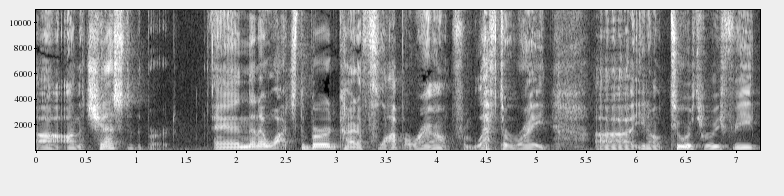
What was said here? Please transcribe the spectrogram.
uh, on the chest of the bird. And then I watched the bird kind of flop around from left to right, uh, you know, two or three feet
